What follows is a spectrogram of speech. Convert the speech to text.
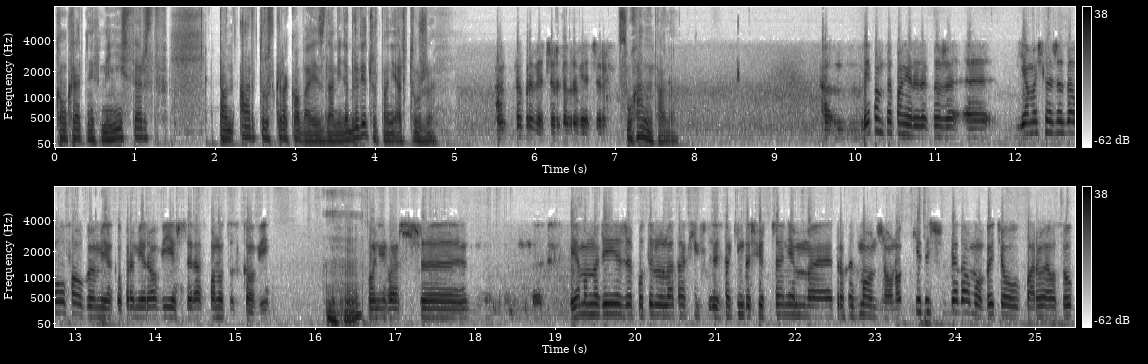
konkretnych ministerstw. Pan Artur z Krakowa jest z nami. Dobry wieczór, panie Arturze. Dobry wieczór, dobry wieczór. Słuchamy pana. Wie pan co, panie redaktorze, e, ja myślę, że zaufałbym jako premierowi jeszcze raz panu Tuskowi, mhm. ponieważ e, ja mam nadzieję, że po tylu latach i z takim doświadczeniem e, trochę zmądrzą. No kiedyś, wiadomo, wyciął parę osób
